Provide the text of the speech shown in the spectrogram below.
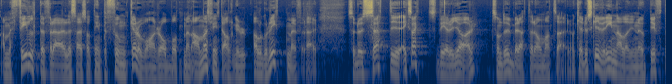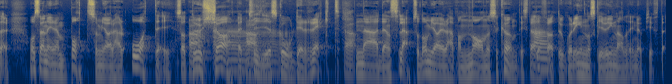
ja, med filter för det här, eller så, här, så att det inte funkar att vara en robot, men annars finns det algor- algoritmer för det här. Så du sätter ju exakt det du gör, som du berättade om, att så här, okay, du skriver in alla dina uppgifter och sen är det en bot som gör det här åt dig, så att du köper tio skor direkt Ja. när den släpps. Och de gör ju det här på en nanosekund istället för att du går in och skriver in alla dina uppgifter.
